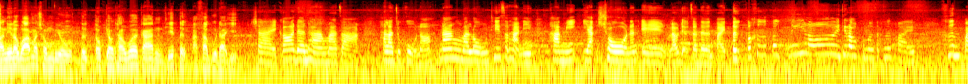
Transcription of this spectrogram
ตอนนี้เราวาร์ปมาชมวิว ตึกโตเกียวทาวเวอร์กันที่ตึกอาซาบูไดอิใช่ ก็เดินทางมาจากฮาราจูกุเนาะนั่งมาลงที่สถานีพามิยะโชนั่นเอง แล้วเดี๋ยวจะเดินไปตึกก็คือตึกนี้เลยที่เรากำลังจะขึ้นไป ขึ้นไป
